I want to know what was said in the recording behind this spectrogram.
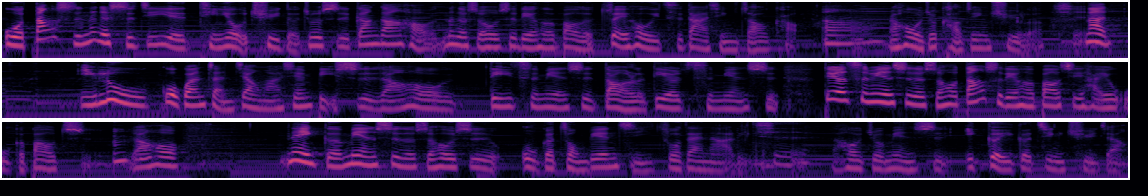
我当时那个时机也挺有趣的，就是刚刚好那个时候是联合报的最后一次大型招考，嗯，然后我就考进去了。是。那一路过关斩将嘛，先笔试，然后第一次面试到了第二次面试，第二次面试的时候，当时联合报系还有五个报纸，嗯然后那个面试的时候是五个总编辑坐在那里，是，然后就面试一个一个进去这样。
